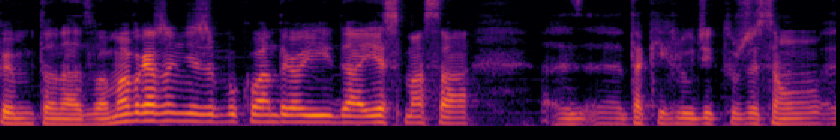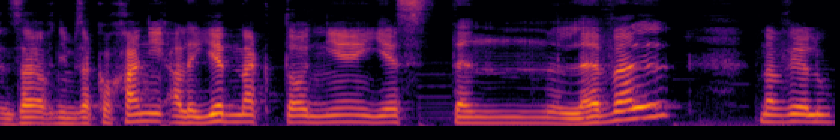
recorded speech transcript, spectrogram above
bym to nazwał. Mam wrażenie, że wokół Androida jest masa e, e, takich ludzi, którzy są za, w nim zakochani, ale jednak to nie jest ten level na wielu.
